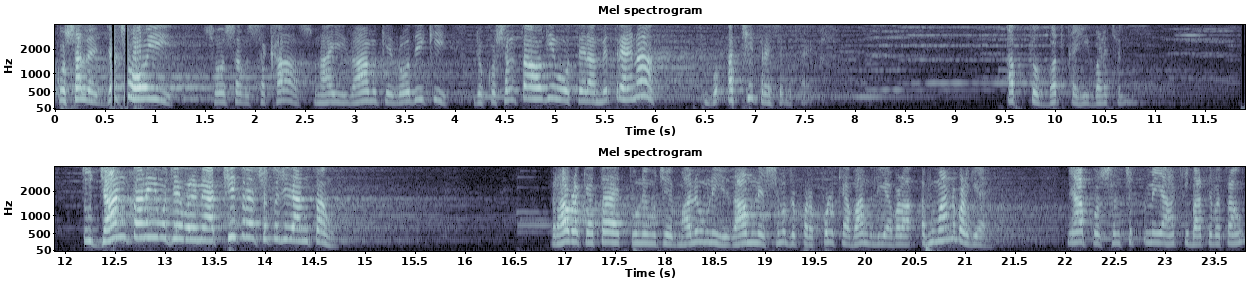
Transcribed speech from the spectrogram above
कुशल जस होई, सो सब सखा सुनाई राम के विरोधी की, जो कुशलता होगी वो तेरा मित्र है ना? तो वो अच्छी तरह से बताएगा। अब तो बद कही बढ़ चली तू जानता नहीं मुझे बोले, मैं अच्छी तरह से तुझे जानता हूँ। रावण कहता है, तूने मुझे मालूम नहीं, राम ने समुद्र पर पुल क्या बाँध लिया, बड़ा अभिमान बढ़ गया है। मैं आपको संक्षिप्त में यहाँ की बातें बताऊँ।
